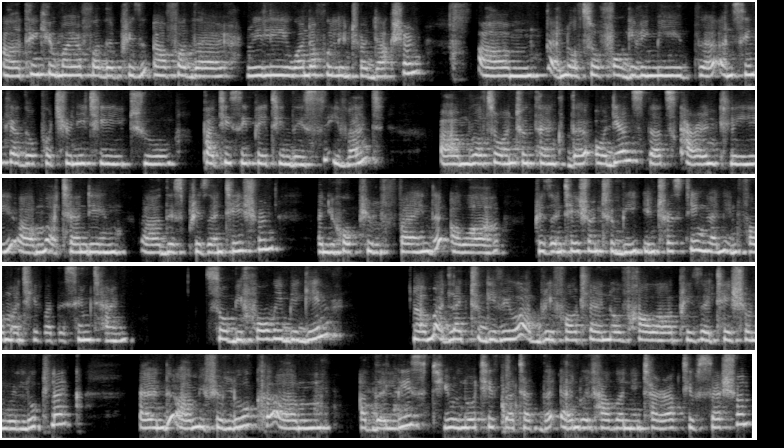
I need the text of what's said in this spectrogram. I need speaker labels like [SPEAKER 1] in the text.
[SPEAKER 1] Uh, thank you, Maya, for the uh, for the really wonderful introduction, um, and also for giving me the and Cynthia the opportunity to participate in this event. Um, we also want to thank the audience that's currently um, attending uh, this presentation, and we hope you'll find our presentation to be interesting and informative at the same time. So before we begin, um, I'd like to give you a brief outline of how our presentation will look like. And um, if you look um, at the list, you'll notice that at the end we'll have an interactive session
